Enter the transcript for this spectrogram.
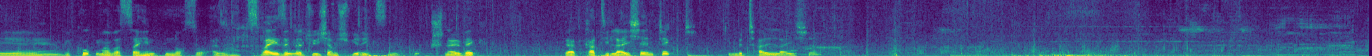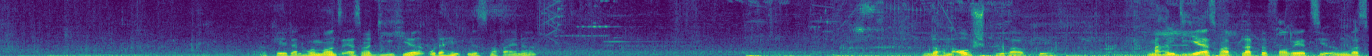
Okay, wir gucken mal, was da hinten noch so... Also die zwei sind natürlich am schwierigsten. Oh, schnell weg. Der hat gerade die Leiche entdeckt. Die Metallleiche. Okay, dann holen wir uns erstmal die hier. Oh, da hinten ist noch eine. Und noch ein Aufspürer, okay. Wir machen die erstmal platt, bevor wir jetzt hier irgendwas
